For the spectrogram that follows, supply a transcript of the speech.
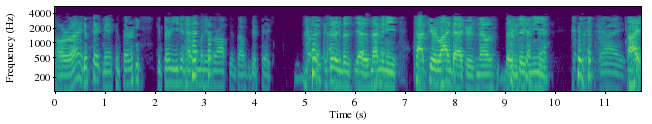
All right, good pick, man. Concerning concerning you didn't have too many other options, that was a good pick. considering there's yeah, there's not many top tier linebackers, and that was their big need. right. All right,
